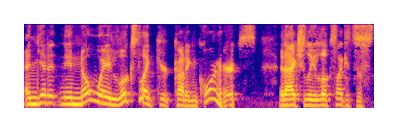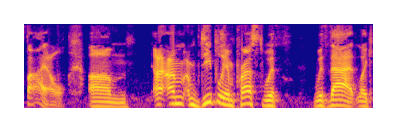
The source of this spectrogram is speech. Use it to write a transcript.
and yet it in no way looks like you're cutting corners. It actually looks like it's a style. Um, I, I'm I'm deeply impressed with with that. Like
